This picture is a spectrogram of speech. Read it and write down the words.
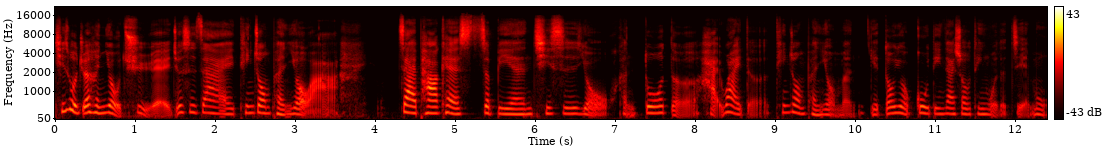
其实我觉得很有趣诶，就是在听众朋友啊，在 Podcast 这边，其实有很多的海外的听众朋友们，也都有固定在收听我的节目。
